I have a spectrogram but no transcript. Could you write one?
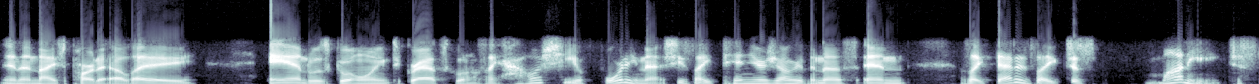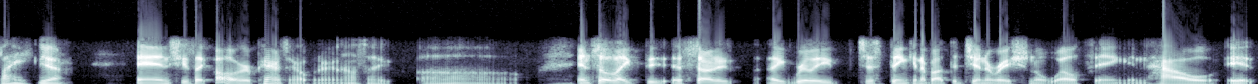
in a nice part of LA and was going to grad school. And I was like, how is she affording that? She's like 10 years younger than us. And I was like, that is like just money, just like, yeah. And she's like, oh, her parents are helping her. And I was like, oh. And so like the, it started like really just thinking about the generational wealth thing and how it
